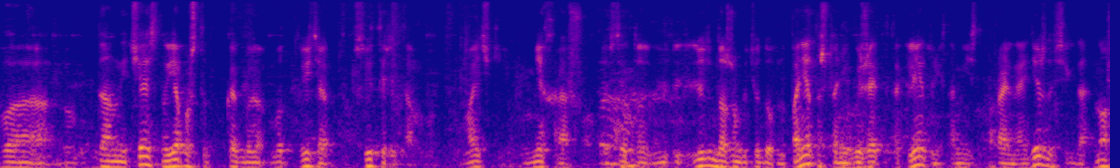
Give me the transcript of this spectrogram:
в, в данной части, ну я просто как бы, вот видите, в свитере там, вот, маечки, мне хорошо. То есть это людям должно быть удобно. Понятно, что они выезжают к клиенту, у них там есть правильная одежда всегда, но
